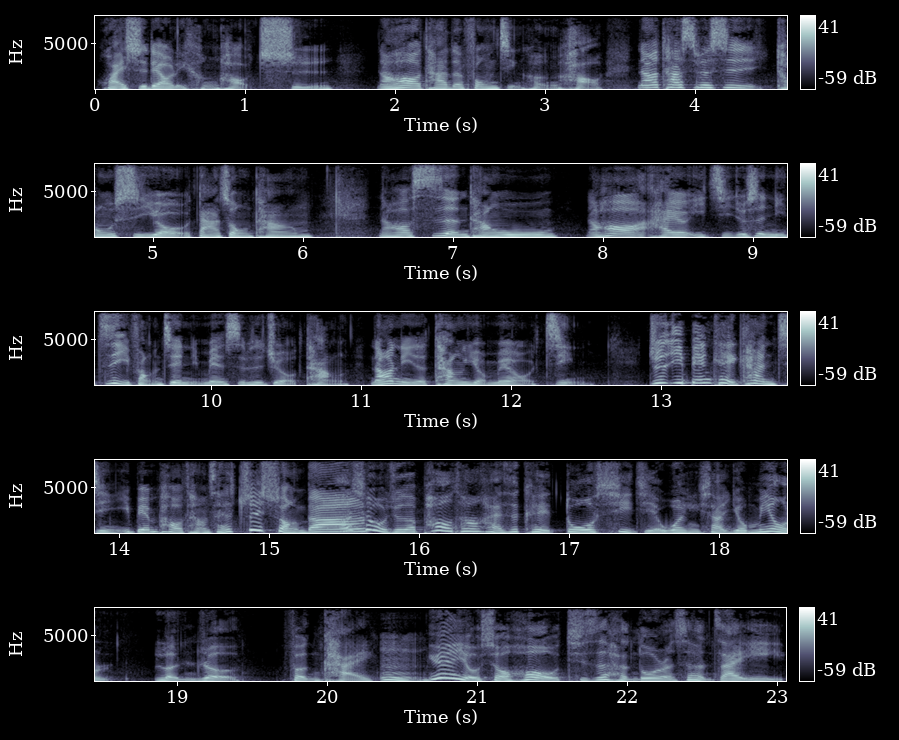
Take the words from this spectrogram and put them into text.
怀石料理很好吃，然后它的风景很好，然后它是不是同时有大众汤，然后私人汤屋，然后还有以及就是你自己房间里面是不是就有汤，然后你的汤有没有进？就是一边可以看景，一边泡汤才是最爽的啊！而且我觉得泡汤还是可以多细节问一下有没有冷热分开。嗯，因为有时候其实很多人是很在意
